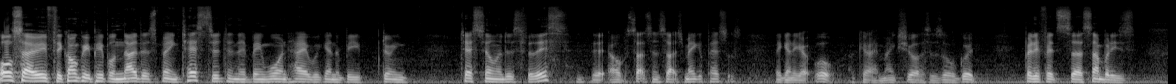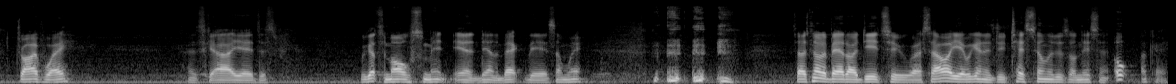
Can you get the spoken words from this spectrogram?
Also, if the concrete people know that it's being tested and they've been warned, hey, we're going to be doing test cylinders for this of such and such megapascals, they're going to go, oh, okay, make sure this is all good. But if it's uh, somebody's driveway, they just go, oh, yeah, just we got some old cement yeah, down the back there somewhere. so it's not a bad idea to uh, say, oh, yeah, we're going to do test cylinders on this, and oh, okay,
